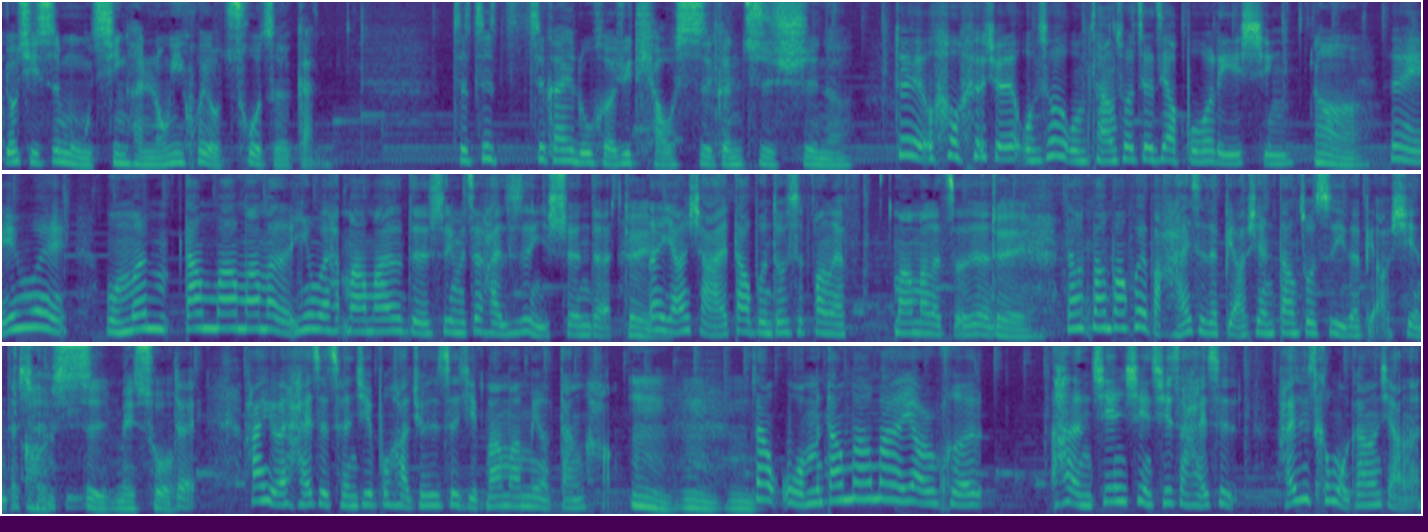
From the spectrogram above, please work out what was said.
尤其是母亲很容易会有挫折感。这这这该如何去调试跟治适呢？对，我就觉得，我说我们常说这个叫玻璃心。嗯，对，因为我们当妈妈妈的，因为妈妈的是因为这孩子是你生的，对，那养小孩大部分都是放在妈妈的责任，对。然后妈妈会把孩子的表现当做自己的表现的成绩，是没错。对，他以为孩子成绩不好就是自己妈妈没有当好。嗯嗯嗯。那我们当妈妈的要如何？很坚信，其实还是还是跟我刚刚讲的，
